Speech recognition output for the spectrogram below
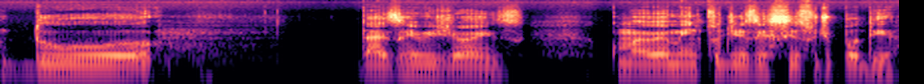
do das religiões como elemento de exercício de poder.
